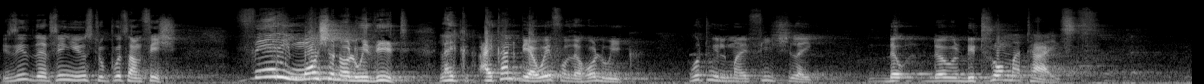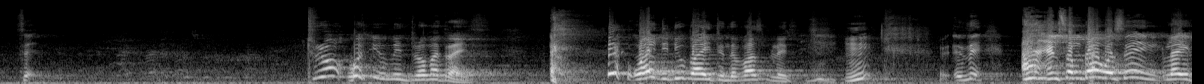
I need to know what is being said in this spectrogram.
Is it the thing you used to put some fish? Very emotional with it. Like, I can't be away for the whole week. What will my fish like? They, they will be traumatized. Say, Tra- what do you mean traumatized? Why did you buy it in the first place? Hmm? Ah, and some guy was saying, like,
